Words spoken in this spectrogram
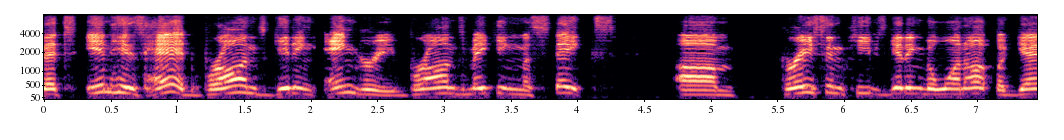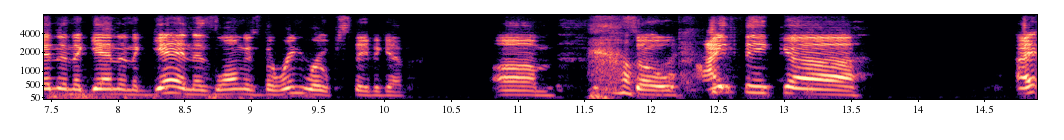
that's in his head. Bron's getting angry. Bron's making mistakes. Um, Grayson keeps getting the one up again and again and again as long as the ring ropes stay together. Um, oh, so I think uh, I, I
